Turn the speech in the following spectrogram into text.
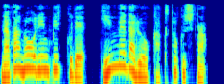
長野オリンピックで銀メダルを獲得した。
